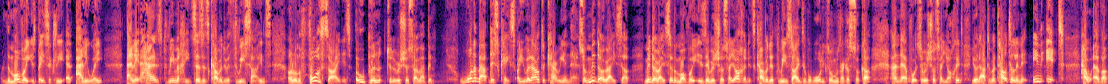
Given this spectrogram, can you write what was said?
The mavoi is basically an alleyway, and it has three mechitzas. It's covered with three sides, and on the fourth side, it's open to the Rosh Hashanah. What about this case? Are you allowed to carry in there? So midoraisa, midoraisa, the movoi is a rishos hayochid. It's covered at three sides of a wall. It's almost like a sukkah, and therefore it's a rishos hayochid. You're allowed to metaltal in it. In it, however,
